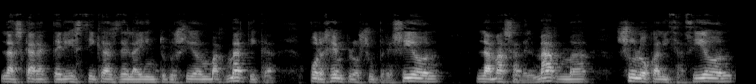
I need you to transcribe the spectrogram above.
las características de la intrusión magmática, por ejemplo, su presión, la masa del magma, su localización,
